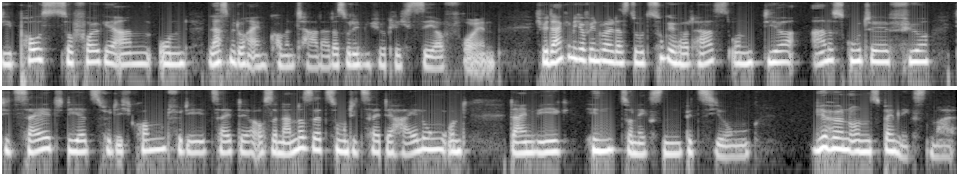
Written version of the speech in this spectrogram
die Posts zur Folge an und lass mir doch einen Kommentar da. Das würde mich wirklich sehr freuen. Ich bedanke mich auf jeden Fall, dass du zugehört hast und dir alles Gute für die Zeit, die jetzt für dich kommt, für die Zeit der Auseinandersetzung und die Zeit der Heilung und dein Weg hin zur nächsten Beziehung. Wir hören uns beim nächsten Mal.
